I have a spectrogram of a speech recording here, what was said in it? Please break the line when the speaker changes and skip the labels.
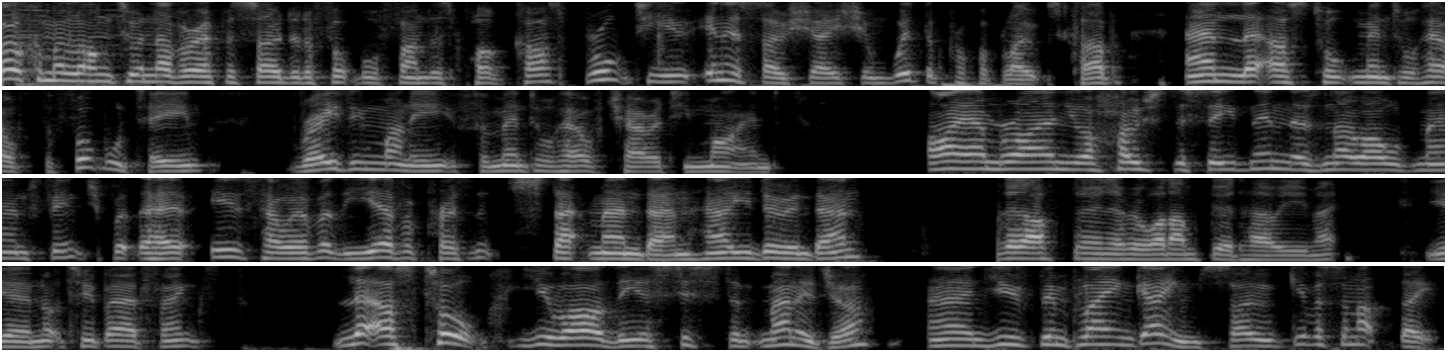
Welcome along to another episode of the Football Funders podcast, brought to you in association with the Proper Blokes Club and Let Us Talk Mental Health, the football team raising money for mental health charity Mind. I am Ryan, your host this evening. There's no old man Finch, but there is, however, the ever-present Statman Dan. How are you doing, Dan?
Good afternoon, everyone. I'm good. How are you, mate?
Yeah, not too bad, thanks. Let us talk. You are the assistant manager, and you've been playing games. So give us an update.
